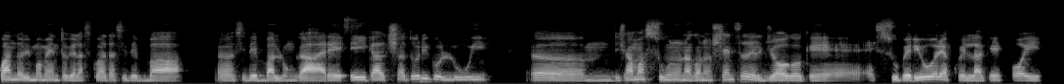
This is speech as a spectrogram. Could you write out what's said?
quando è il momento che la squadra si debba, eh, si debba allungare e i calciatori con lui, ehm, diciamo, assumono una conoscenza del gioco che è superiore a quella che poi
